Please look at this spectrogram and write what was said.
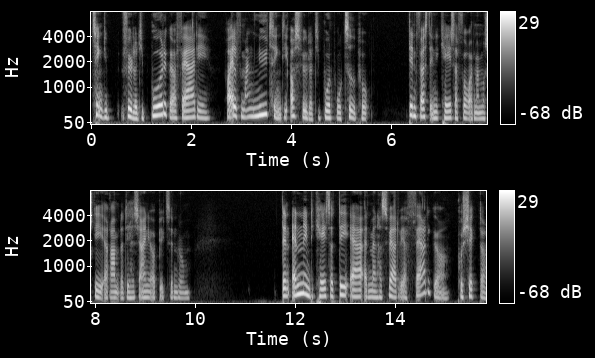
ting, de føler, de burde gøre færdige, og alt for mange nye ting, de også føler, de burde bruge tid på. Det er den første indikator for, at man måske er ramt af det her shiny object syndrome. Den anden indikator, det er, at man har svært ved at færdiggøre projekter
